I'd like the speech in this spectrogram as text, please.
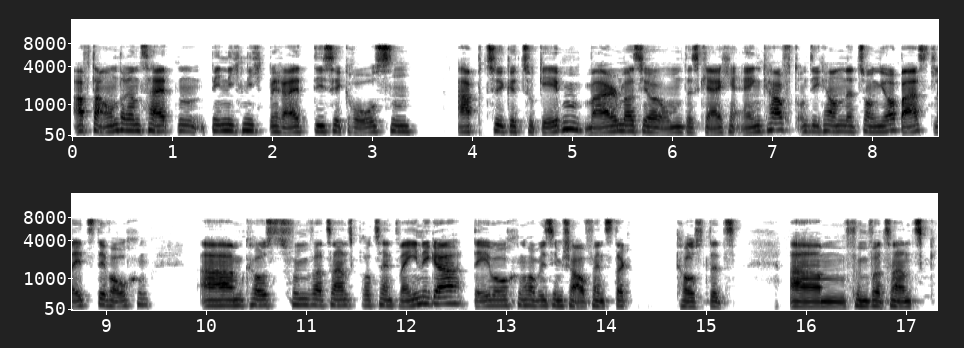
Auf der anderen Seite bin ich nicht bereit, diese großen Abzüge zu geben, weil man es ja um das gleiche einkauft und ich kann nicht sagen, ja passt, letzte Woche ähm, kostet 25% weniger, die Wochen habe ich es im Schaufenster, kostet ähm, 25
